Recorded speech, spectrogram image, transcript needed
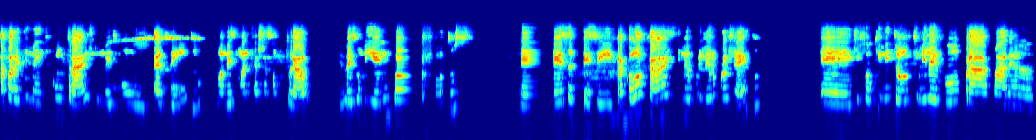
aparentemente contrárias do mesmo evento, uma mesma manifestação cultural. Eu resumi ele em quatro fotos, né, para colocar esse meu primeiro projeto, é, que foi o que me, trouxe, que me levou pra, para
